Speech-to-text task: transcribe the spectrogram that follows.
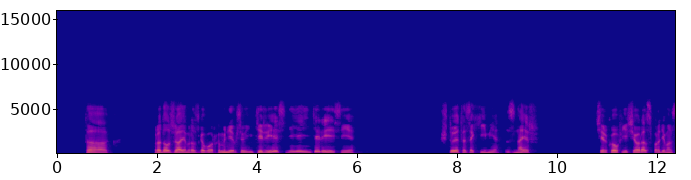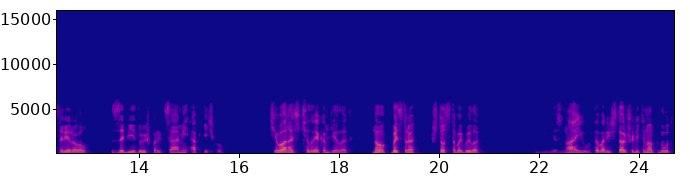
— Так, Продолжаем разговор. Мне все интереснее и интереснее. Что это за химия, знаешь? Черков еще раз продемонстрировал забитую шприцами аптечку. Чего она с человеком делает? Ну, быстро, что с тобой было? Не знаю, товарищ старший лейтенант, ну вот,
